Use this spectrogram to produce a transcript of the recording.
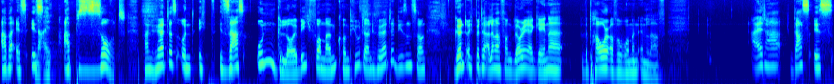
Aber es ist Nein. absurd. Man hört es und ich saß ungläubig vor meinem Computer und hörte diesen Song. Gönnt euch bitte alle mal von Gloria Gaynor The Power of a Woman in Love. Alter, das ist,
